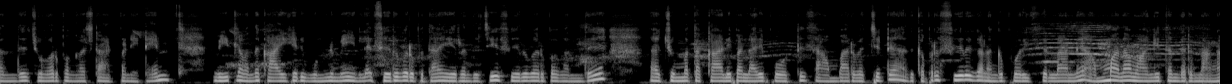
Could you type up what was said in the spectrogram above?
வந்து சோறு பொங்க ஸ்டார்ட் பண்ணிட்டேன். வீட்டில் வந்து காய்கறி ஒன்றுமே இல்லை. சிறுவருப்பு தான் இருந்துச்சு. சிறுவருப்பை வந்து சும்மா தக்காளி பல்லாரி போட்டு சாம்பார் வச்சுட்டு அதுக்கப்புறம் சிறுகிழங்கு பொரிச்சிடலான்னு அம்மா தான் வாங்கி தந்திருந்தாங்க.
